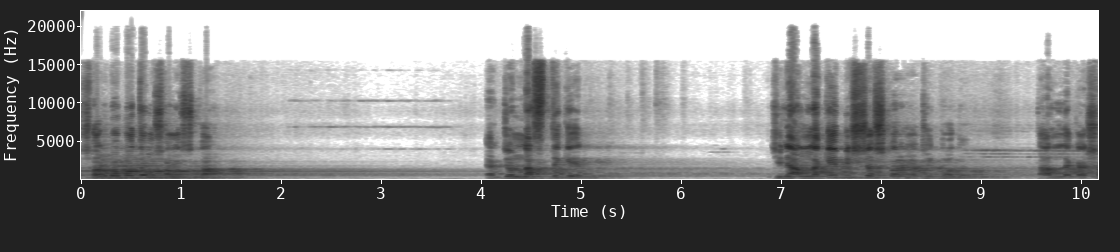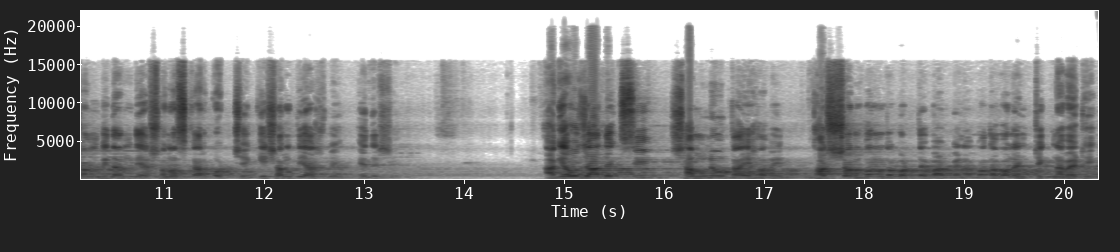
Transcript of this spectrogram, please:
সর্বপ্রথম সংস্কার। একজন নাস্তিকের, যিনি আল্লাহকেই বিশ্বাস করে না ঠিক মতো তার লেখা সংবিধান দিয়ে সংস্কার করছে, কি শান্তি আসবে এদেশে? আগেও যা দেখছি, সামনেও তাই হবে। ধর্ষণ বন্ধ করতে পারবে না। কথা বলেন ঠিক না বে ঠিক?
